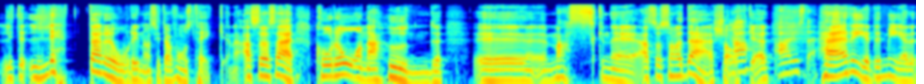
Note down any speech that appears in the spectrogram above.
lite lättare ord inom citationstecken. Alltså så här, Corona, hund, eh, maskne, alltså sådana där saker. Ja, ja. Här är det mer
